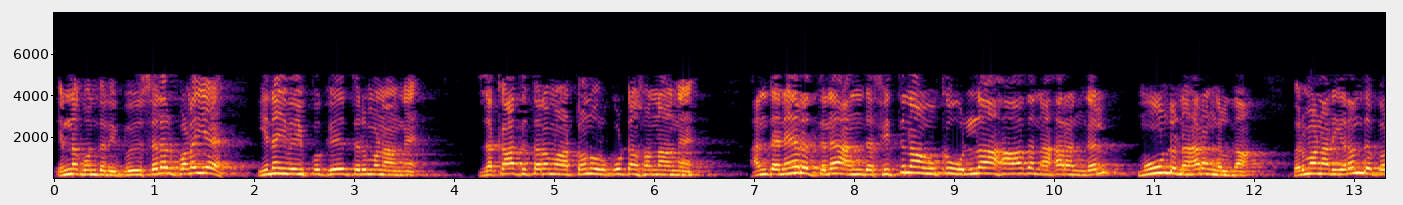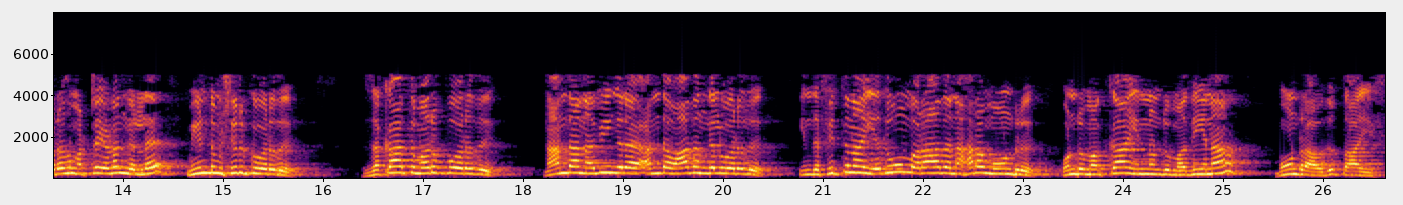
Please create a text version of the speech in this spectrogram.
என்ன கொந்தளிப்பு? சிலர் பழைய இணை வைப்புக்கு திரும்பினாங்க. ஜக்காத்து தரமாட்டோன்னு ஒரு கூட்டம் சொன்னாங்க. அந்த நேரத்தில் அந்த ஃபித்னாவுக்கு உள்ளாகாத நகரங்கள் மூன்று நகரங்கள் தான். பெருமானார் இறந்த பிறகு மற்ற இடங்களில் மீண்டும் சிறுக்கு வருது. ஜக்காத்து மறுப்பு வருது. நான் தான் நபிங்கிற அந்த வாதங்கள் வருது. இந்த ஃபித்னா எதுவும் வராத நகரம் மூன்று. ஒன்று மக்கா இன்னொன்று மதீனா மூன்றாவது தாயிஃப்.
